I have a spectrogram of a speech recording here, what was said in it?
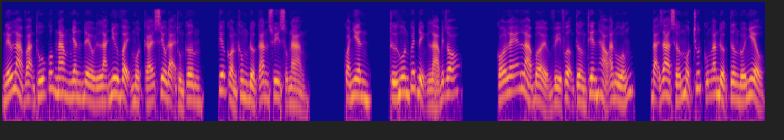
Nếu là vạn thú quốc nam nhân đều là như vậy một cái siêu đại thùng cơm, kia còn không được ăn suy sụp nàng. Quả nhiên, từ hôn quyết định là biết rõ. Có lẽ là bởi vì Phượng Tường Thiên Hảo ăn uống, đại gia sớm một chút cũng ăn được tương đối nhiều,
